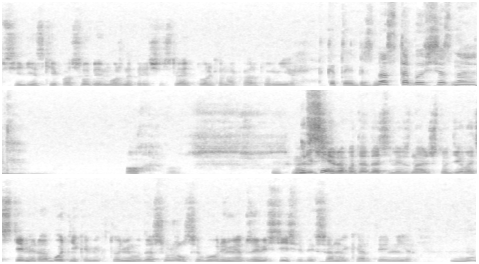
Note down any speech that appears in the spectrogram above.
все детские пособия можно перечислять только на карту МИР. Так это и без нас с тобой все знают. Ох, но не все все. работодатели знают, что делать с теми работниками, кто не удосужился вовремя обзавестись этой самой картой МИР. Ну,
